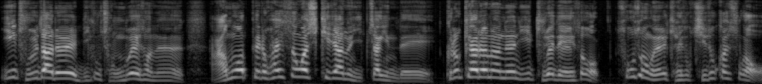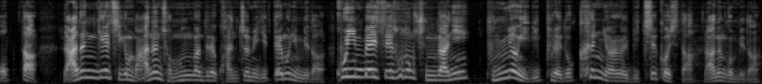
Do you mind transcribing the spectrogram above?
이 둘 다를 미국 정부에서는 암호화폐를 활성화시키자는 입장인데 그렇게 하려면은 이 둘에 대해서 소송을 계속 지속할 수가 없다라는 게 지금 많은 전문가들의 관점이기 때문입니다. 코인베이스의 소송 중단이 분명히 리플에도 큰 영향을 미칠 것이다라는 겁니다.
